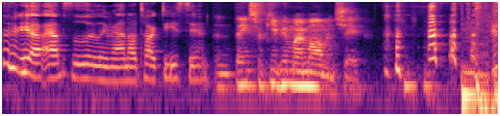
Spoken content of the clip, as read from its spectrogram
yeah, absolutely, man. I'll talk to you soon. and thanks for keeping my mom in shape.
